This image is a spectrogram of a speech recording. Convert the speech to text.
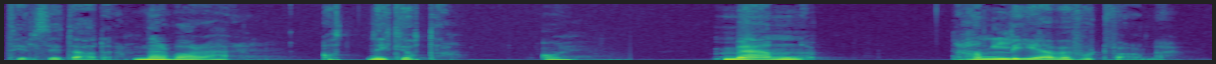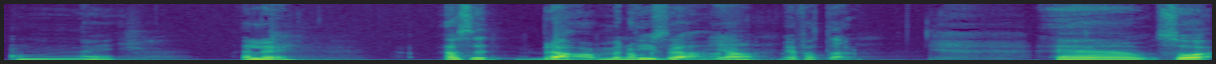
till sitt öde. När var det här? Åt- 98. Oj. Men han lever fortfarande. Åh nej. Eller? Alltså bra, men också, bra, ja, ja. jag fattar. Eh, så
